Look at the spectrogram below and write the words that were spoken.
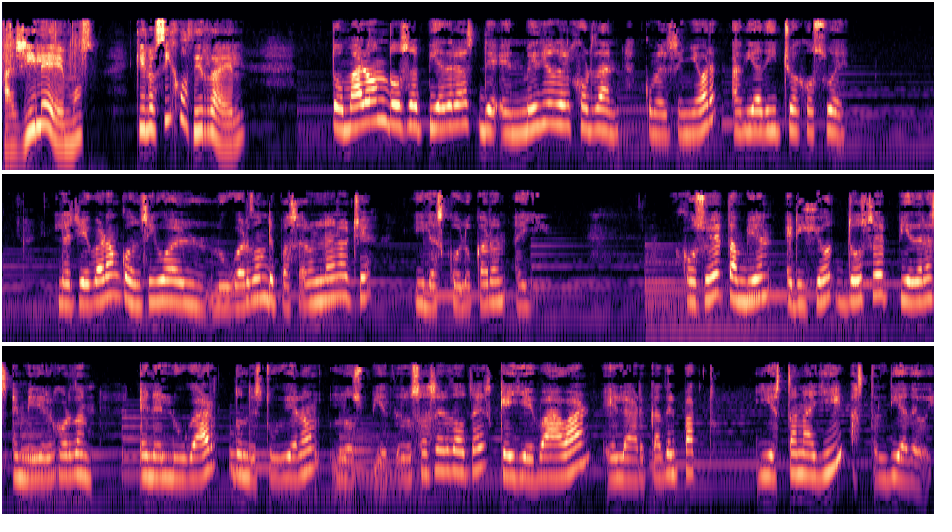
Allí leemos que los hijos de Israel Tomaron doce piedras de en medio del Jordán, como el Señor había dicho a Josué. Las llevaron consigo al lugar donde pasaron la noche y las colocaron allí. Josué también erigió doce piedras en medio del Jordán, en el lugar donde estuvieron los pies de los sacerdotes que llevaban el arca del pacto, y están allí hasta el día de hoy.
